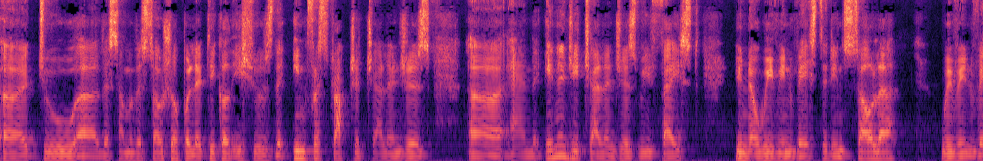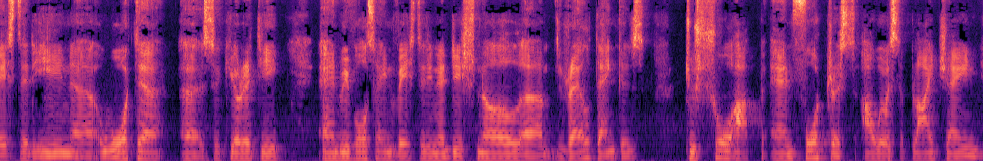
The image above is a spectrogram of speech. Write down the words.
uh, to uh, the, some of the social political issues, the infrastructure challenges, uh, and the energy challenges we faced. You know, we've invested in solar. We've invested in uh, water uh, security, and we've also invested in additional um, rail tankers to shore up and fortress our supply chain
